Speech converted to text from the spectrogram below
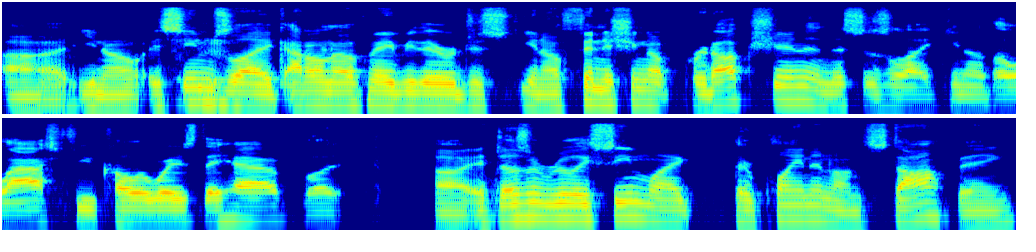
uh, you know, it seems like I don't know if maybe they were just you know finishing up production, and this is like you know the last few colorways they have, but uh, it doesn't really seem like they're planning on stopping.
